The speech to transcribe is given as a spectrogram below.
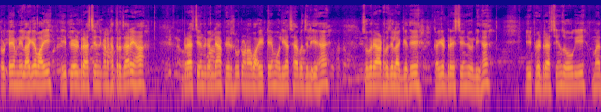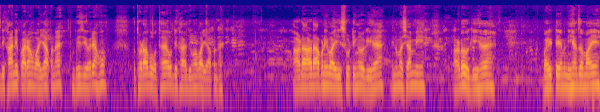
तो टाइम नहीं लागे भाई। ये फिर ड्रेस चेंज करने खातर जा रहे हैं। ड्रेस चेंज कर लिया, फिर शूट होना भाई। टाइम हो लिया छः बज लिए हैं। सुबह आठ बजे लग गए थे। कई ड्रेस चेंज हो ली है। ये फिर ड्रेस चेंज होगी। मैं दिखा नहीं पा रहा हूँ भाई, आपने बिज़ी हो रहा हूँ। तो थोड़ा बहुत है, वो दिखा दूँगा भाई आपने। आड़ा आड़ा अपनी भाई शूटिंग होगी है। इन शामी आड़ होगी है। भाई टाइम नहीं है जमाए।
